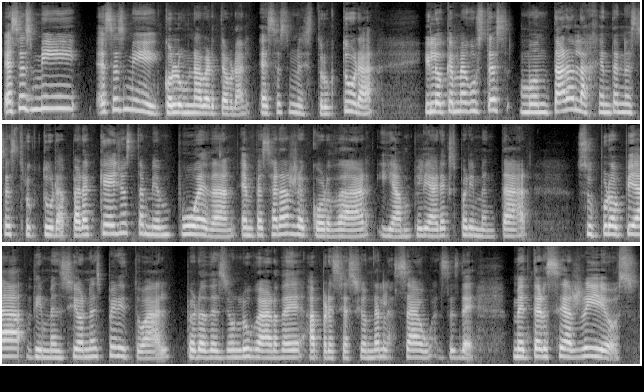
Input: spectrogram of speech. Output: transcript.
Esa es, mi, esa es mi columna vertebral, esa es mi estructura. Y lo que me gusta es montar a la gente en esta estructura para que ellos también puedan empezar a recordar y ampliar, experimentar su propia dimensión espiritual, pero desde un lugar de apreciación de las aguas, desde meterse a ríos,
